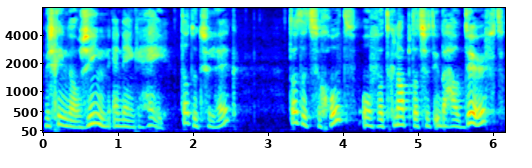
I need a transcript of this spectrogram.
misschien wel zien en denken: hé, hey, dat doet ze leuk. Dat het ze goed. Of wat knap dat ze het überhaupt durft.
